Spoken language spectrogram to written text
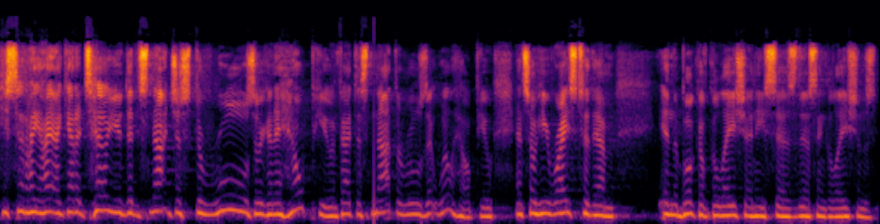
He said, I, I, I got to tell you that it's not just the rules that are going to help you. In fact, it's not the rules that will help you. And so he writes to them in the book of Galatians, and he says this in Galatians,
